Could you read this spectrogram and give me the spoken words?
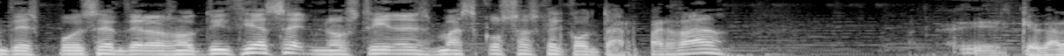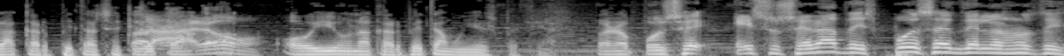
después eh, de las noticias. eh, nos tienes más cosas que contar, ¿verdad? Eh, queda la carpeta secreta. Claro. Hoy una carpeta muy especial. Bueno, pues eso será después de las noticias.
